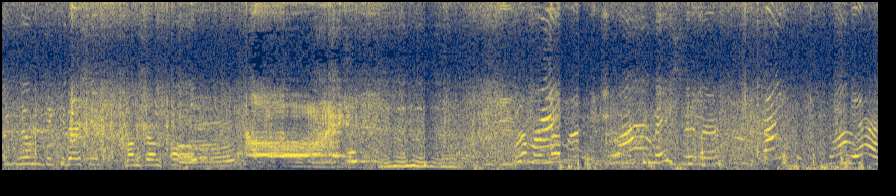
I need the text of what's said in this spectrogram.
Ik wil niet dat je daar zit, want dan... Oh. mama, mama, ik wil met je meezwemmen. Ja. Oh, ja.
